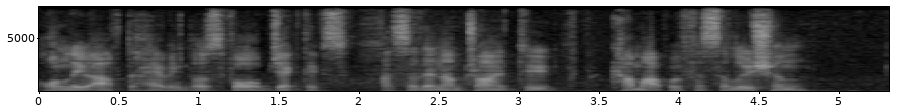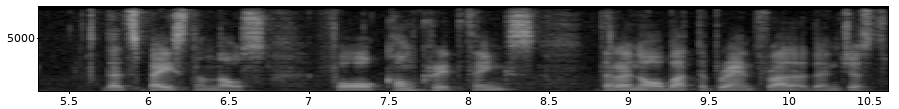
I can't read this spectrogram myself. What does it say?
only after having those four objectives. So then I'm trying to come up with a solution that's based on those four concrete things that I know about the brand rather than just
